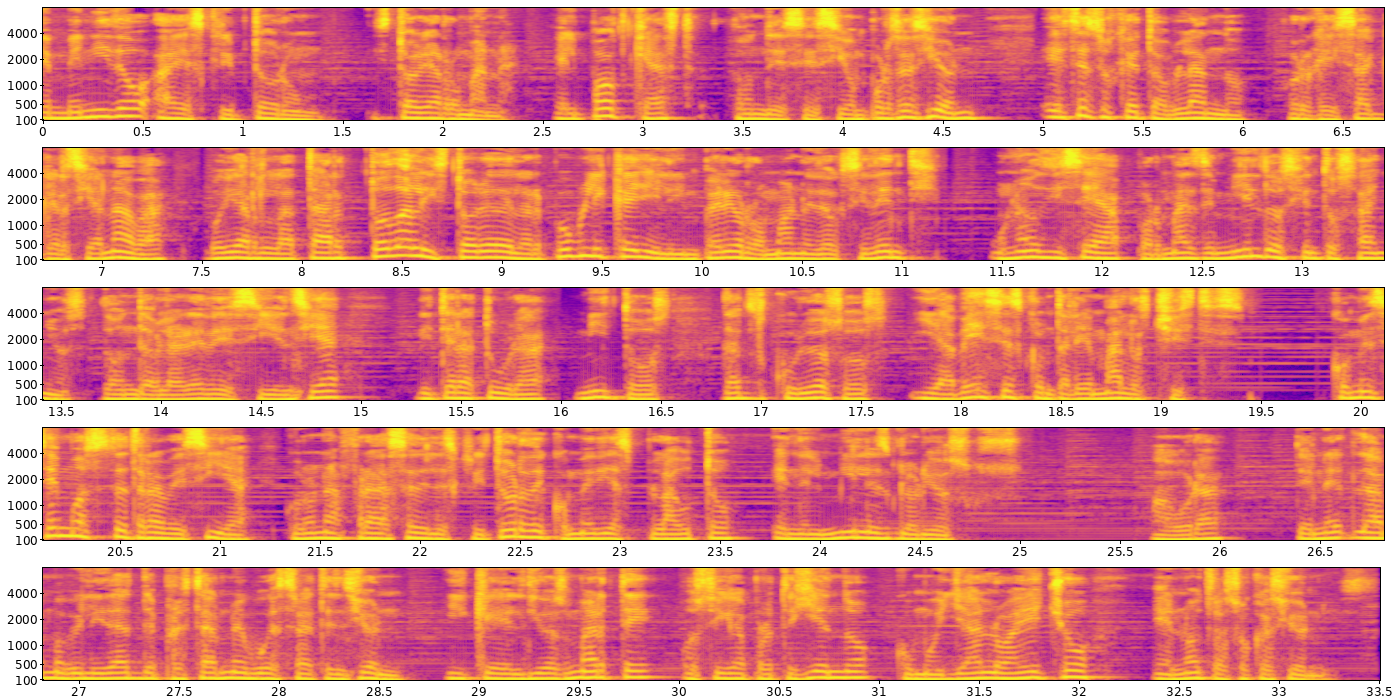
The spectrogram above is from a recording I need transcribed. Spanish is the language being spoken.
Bienvenido a Scriptorum, Historia Romana, el podcast donde sesión por sesión, este sujeto hablando, Jorge Isaac García Nava, voy a relatar toda la historia de la República y el Imperio Romano de Occidente, una odisea por más de 1200 años donde hablaré de ciencia, literatura, mitos, datos curiosos y a veces contaré malos chistes. Comencemos esta travesía con una frase del escritor de comedias Plauto en el Miles Gloriosos. Ahora, tened la amabilidad de prestarme vuestra atención y que el dios Marte os siga protegiendo como ya lo ha hecho en otras ocasiones.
